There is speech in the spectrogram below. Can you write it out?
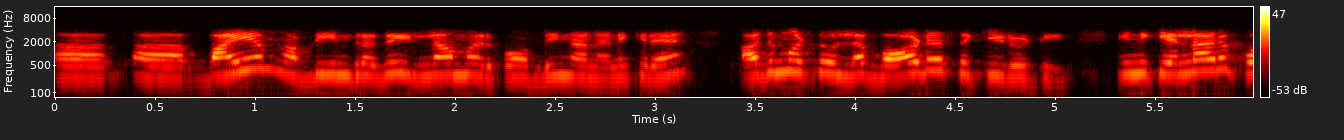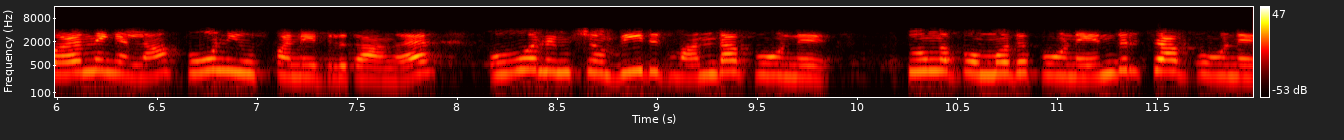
தான் பயம் அப்படின்றது இல்லாமல் இருக்கும் அப்படின்னு நான் நினைக்கிறேன். அது மட்டும் இல்லை பார்டர் செக்யூரிட்டி இன்னைக்கு எல்லாரும் குழந்தைங்க எல்லாம் ஃபோன் யூஸ் பண்ணிட்டு இருக்காங்க. ஒவ்வொரு நிமிஷம் வீட்டுக்கு வந்தால் ஃபோனு தூங்க போகும்போது ஃபோனு எந்திரிச்சா ஃபோனு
